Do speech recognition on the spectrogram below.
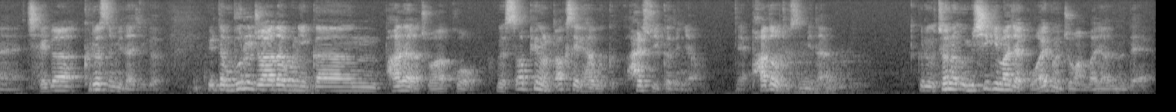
예, 제가 그렇습니다 지금. 일단 물을 좋아하다 보니까 바다가 좋았고 그 서핑을 빡세게 하고 할 수 있거든요. 네, 파도 좋습니다. 그리고 저는 음식이 맞았고 와이프는 좀 안 맞았는데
